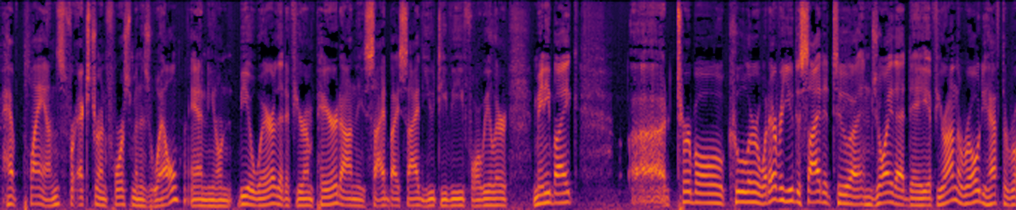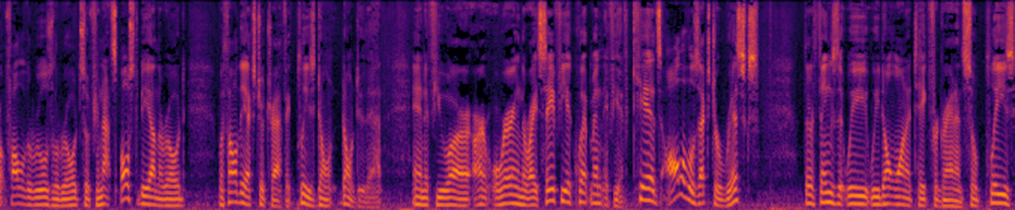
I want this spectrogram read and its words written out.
have plans for extra enforcement as well. And, you know, be aware that if you're impaired on the side by side UTV, four wheeler, mini bike, uh, turbo cooler, whatever you decided to uh, enjoy that day. If you're on the road, you have to ro- follow the rules of the road. So if you're not supposed to be on the road with all the extra traffic, please don't don't do that. And if you are aren't wearing the right safety equipment, if you have kids, all of those extra risks they're things that we, we don't want to take for granted. So please,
